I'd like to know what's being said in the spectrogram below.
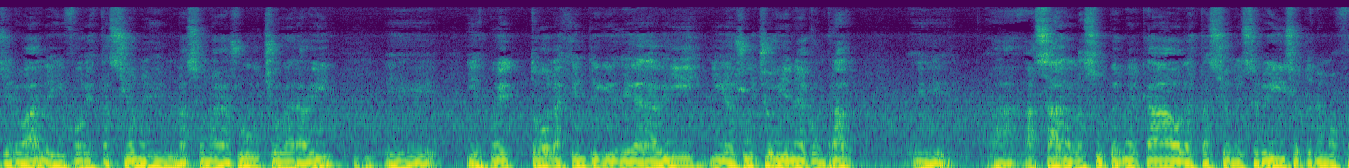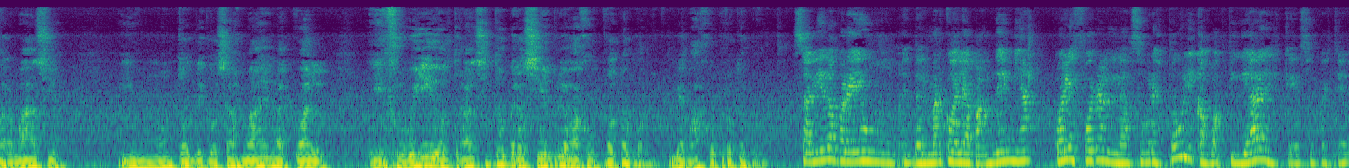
yerbales y forestaciones en la zona de Garrucho, Garaví. eh, y después toda la gente que es de Garaví y Garrucho viene a comprar eh, a, a Azara, los supermercados, la estación de servicio, tenemos farmacias y un montón de cosas más en la cual es fluido el tránsito, pero siempre bajo protocolo. Bajo protocolo. Saliendo por ahí un- del marco de la pandemia, ¿cuáles fueron las obras públicas o actividades que su gestión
